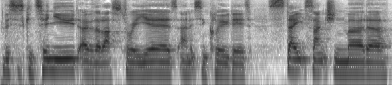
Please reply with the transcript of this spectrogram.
This has continued over the last three years and it's included state sanctioned murder,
